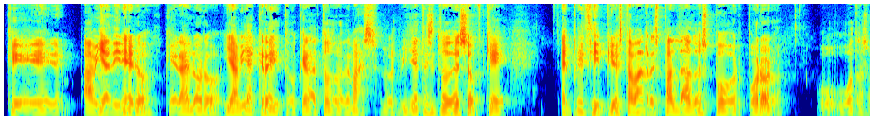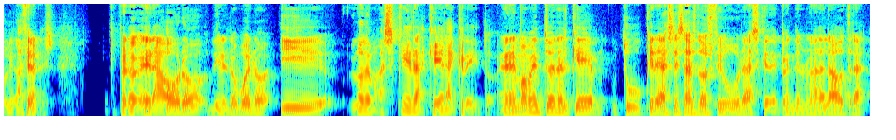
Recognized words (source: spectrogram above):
que había dinero, que era el oro, y había crédito, que era todo lo demás, los billetes y todo eso, que en principio estaban respaldados por, por oro u, otras obligaciones. pero era oro, dinero bueno y lo demás, que era, que era crédito. En el momento en el que tú creas esas dos figuras, que dependen una de la otra,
